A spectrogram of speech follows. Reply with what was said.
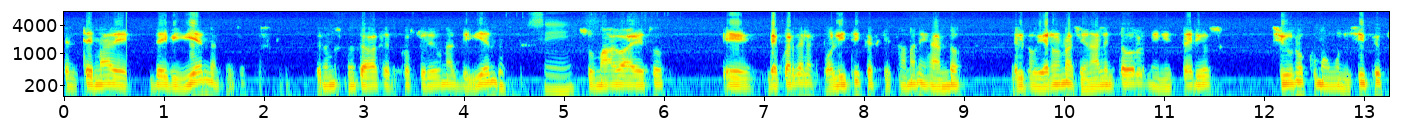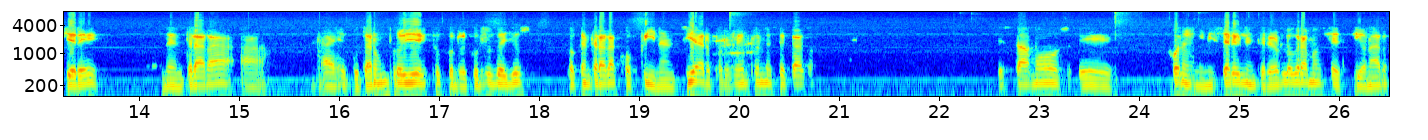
el tema de, vivienda, entonces pues, tenemos pensado hacer construir unas viviendas. Sumado a eso, eh, de acuerdo a las políticas que está manejando el gobierno nacional en todos los ministerios, si uno como municipio quiere de entrar a, ejecutar un proyecto con recursos de ellos, toca entrar a cofinanciar. Por ejemplo, en este caso, estamos eh, con el Ministerio del Interior, logramos gestionar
